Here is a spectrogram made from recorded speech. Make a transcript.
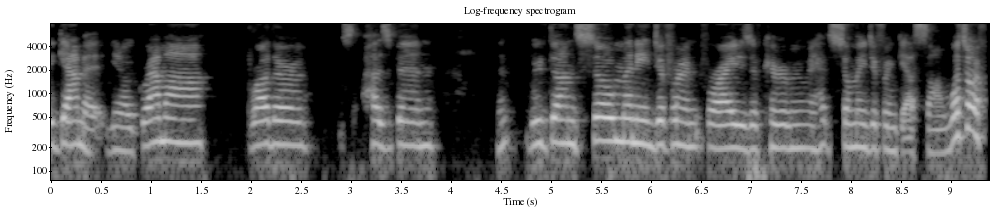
the gamut you know grandma brother husband we've done so many different varieties of caregiving. We had so many different guests on. What's our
